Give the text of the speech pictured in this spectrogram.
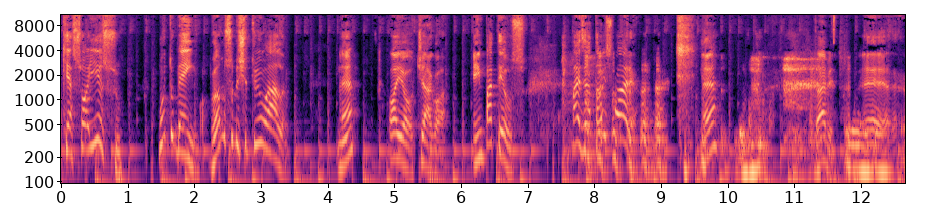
que é só isso? Muito bem, vamos substituir o Alan, né? Olha aí, ó, o Thiago, ó, empateus. Mas é a tal história, né? Sabe? É,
